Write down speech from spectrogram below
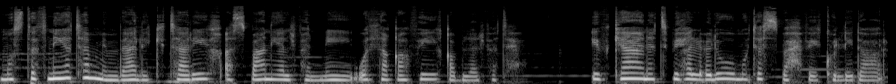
مستثنية من ذلك تاريخ أسبانيا الفني والثقافي قبل الفتح. إذ كانت بها العلوم تسبح في كل دار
